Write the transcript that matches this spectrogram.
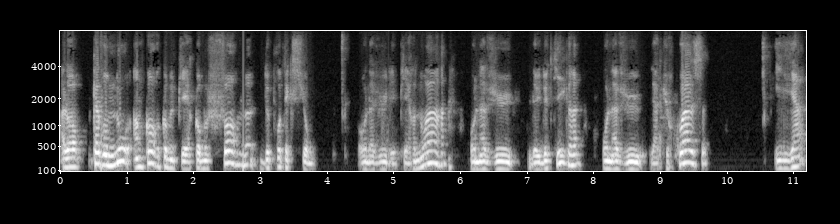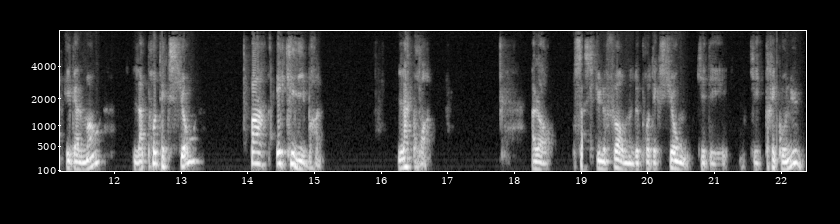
Alors, qu'avons-nous encore comme pierre, comme forme de protection? On a vu les pierres noires, on a vu l'œil de tigre, on a vu la turquoise, il y a également la protection par équilibre, la croix. Alors, ça c'est une forme de protection qui, est très connue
